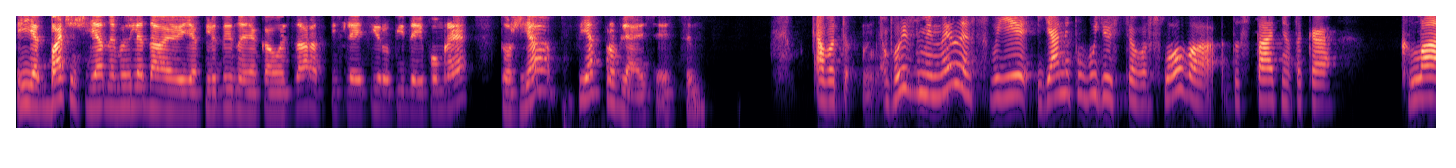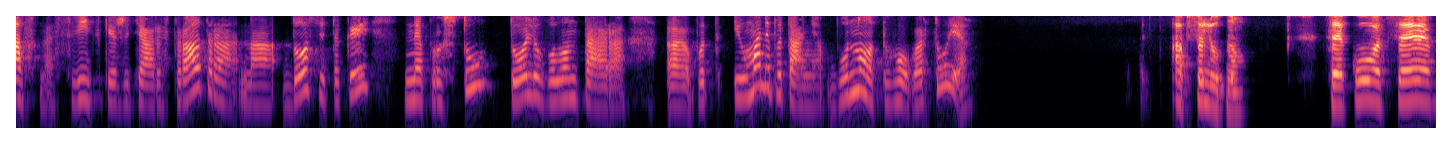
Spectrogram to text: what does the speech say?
І як бачиш, я не виглядаю як людина, яка ось зараз після ефіру піде і помре. Тож я, я вправляюся із цим. А от ви змінили своє, я не побудюсь цього слова, достатньо таке класне світське життя ресторатора на досить таки непросту долю волонтера. Е, от, і у мене питання: воно того вартує? Абсолютно. Це, це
